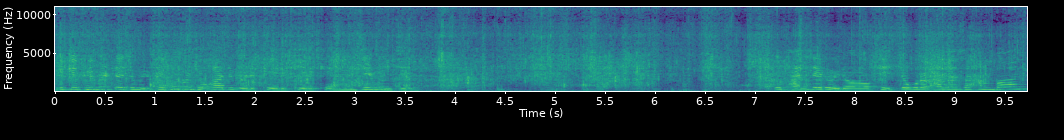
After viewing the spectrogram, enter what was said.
이렇게 비빌 때 좀 이렇게 힘을 줘가지고 이렇게 이렇게 이렇게 문질문질. 또 반대로 이렇게 이쪽으로 가면서 한번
